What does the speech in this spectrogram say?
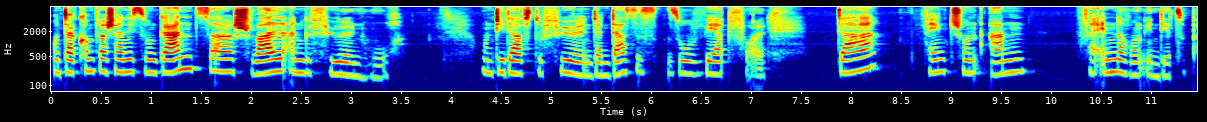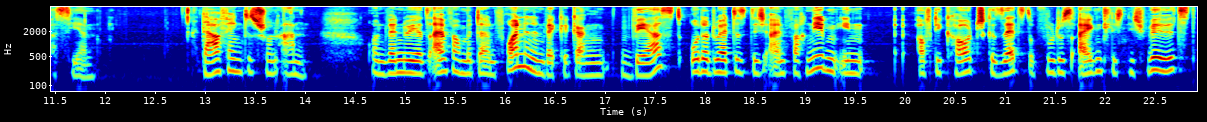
und da kommt wahrscheinlich so ein ganzer Schwall an Gefühlen hoch und die darfst du fühlen, denn das ist so wertvoll. Da fängt schon an, Veränderung in dir zu passieren. Da fängt es schon an. Und wenn du jetzt einfach mit deinen Freundinnen weggegangen wärst oder du hättest dich einfach neben ihnen auf die Couch gesetzt, obwohl du es eigentlich nicht willst,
